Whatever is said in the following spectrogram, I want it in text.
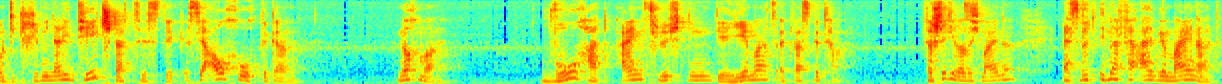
Und die Kriminalitätsstatistik ist ja auch hochgegangen. Nochmal, wo hat ein Flüchtling dir jemals etwas getan? Versteht ihr, was ich meine? Es wird immer verallgemeinert,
